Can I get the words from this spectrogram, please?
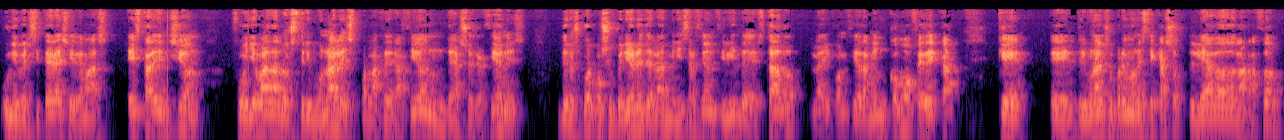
universitarias y demás. Esta decisión fue llevada a los tribunales por la Federación de Asociaciones de los Cuerpos Superiores de la Administración Civil del Estado, la conocida también como FEDECA, que el Tribunal Supremo en este caso le ha dado la razón.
